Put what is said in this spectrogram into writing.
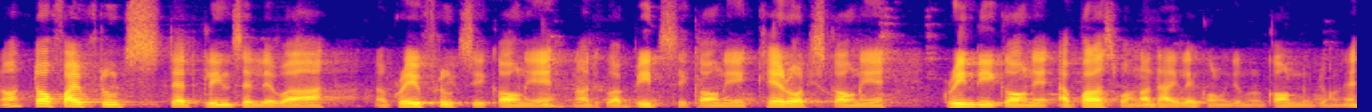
နော် top 5 fruits that cleans the liver နော် grape fruits တွေကောင်းတယ်နော်ဒီက beets တွေကောင်းတယ် carrots ကောင်းတယ် green tea ကောင်းတယ် apples ပေါ့နော်ဒါတွေလည်းကောင်းလို့ကျွန်တော်တို့ကောင်းတယ်လို့ပြောတယ်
